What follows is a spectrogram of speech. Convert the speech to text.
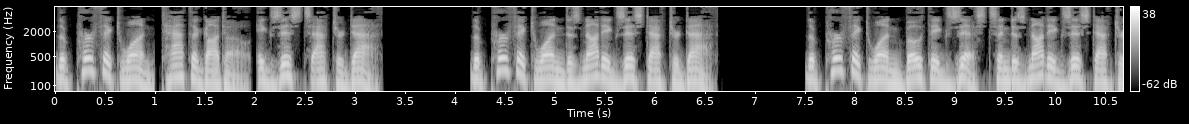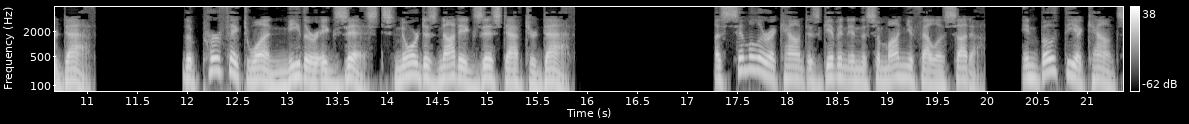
The perfect one exists after death. The perfect one does not exist after death. The perfect one both exists and does not exist after death. The perfect one neither exists nor does not exist after death. A similar account is given in the Samannaphala Sutta. In both the accounts,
